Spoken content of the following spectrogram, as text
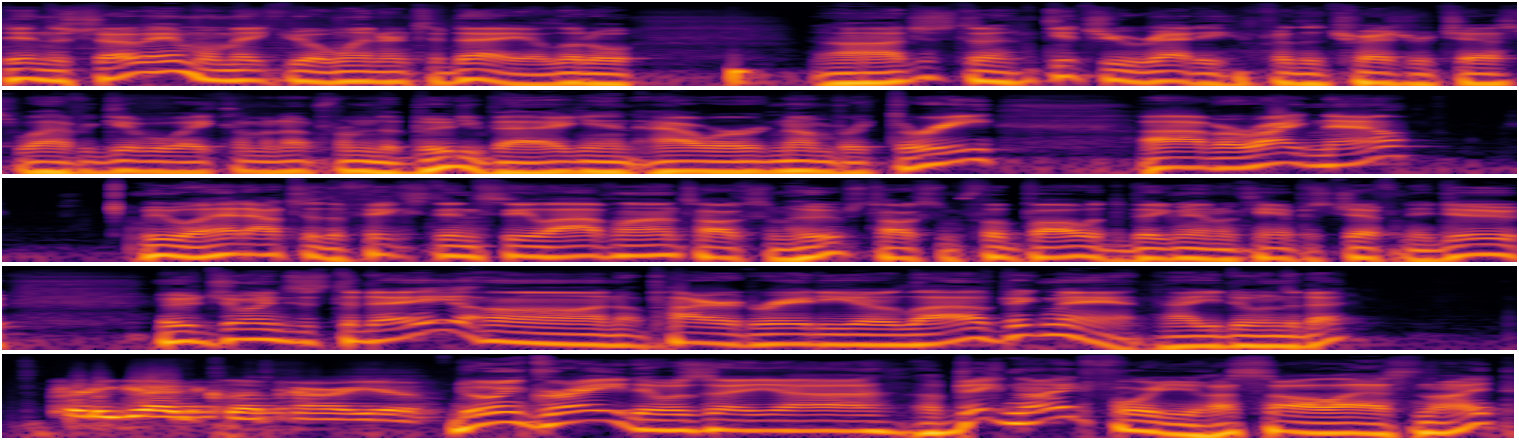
in the show, and we'll make you a winner today. A little uh, just to get you ready for the treasure chest. We'll have a giveaway coming up from the booty bag in hour number three. Uh, but right now, we will head out to the fixed NC live line, talk some hoops, talk some football with the big man on campus, Jeff Nadeau, who joins us today on Pirate Radio Live. Big man, how you doing today? Pretty good, Clip. How are you? Doing great. It was a uh, a big night for you. I saw last night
